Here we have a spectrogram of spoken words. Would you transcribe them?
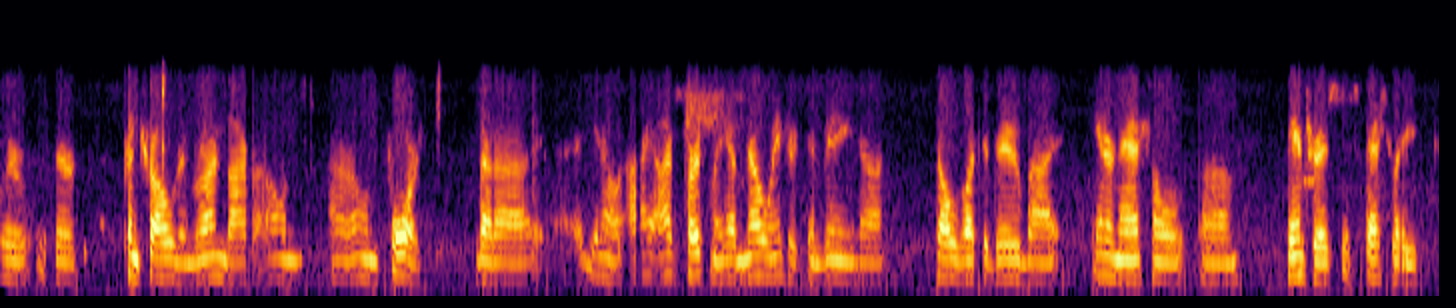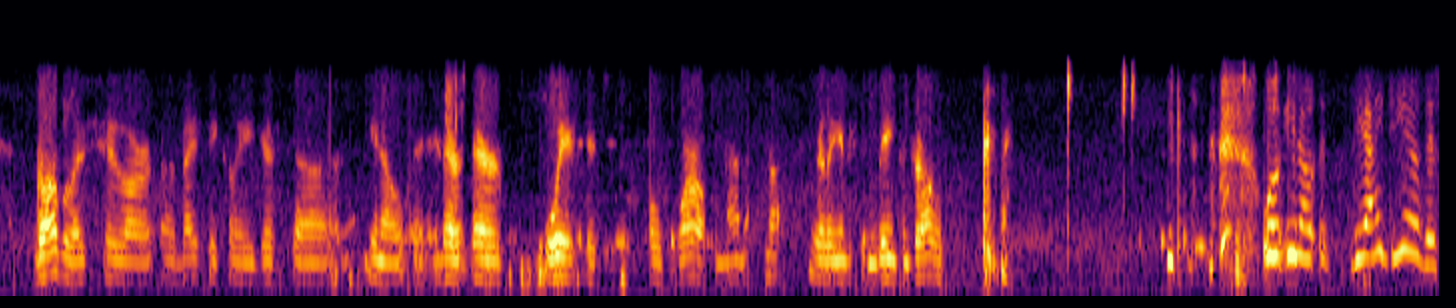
we're we're controlled and run by our own our own force. But uh you know, I, I personally have no interest in being uh told what to do by international um, interests, especially globalists who are uh, basically just uh, you know wish is to control the world, and I'm not really interested in being controlled. well, you know, the idea of this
